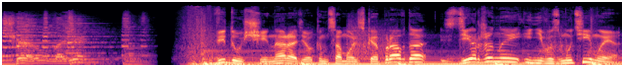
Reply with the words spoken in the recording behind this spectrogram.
человек. Ведущие на радио «Комсомольская правда» сдержанные и невозмутимые.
